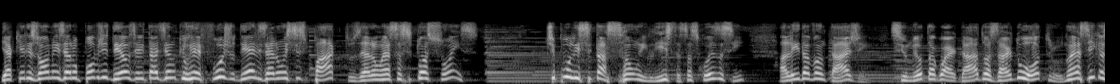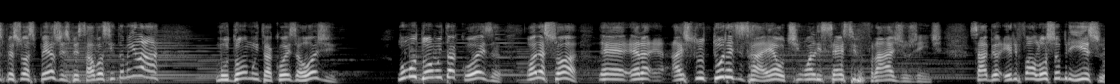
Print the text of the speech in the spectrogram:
E aqueles homens eram o povo de Deus. Ele está dizendo que o refúgio deles eram esses pactos, eram essas situações. Tipo licitação ilícita, essas coisas assim. A lei da vantagem. Se o meu está guardado, azar do outro. Não é assim que as pessoas pensam, eles pensavam assim também lá. Mudou muita coisa hoje? Não mudou muita coisa. Olha só, é, era, a estrutura de Israel tinha um alicerce frágil, gente. Sabe, ele falou sobre isso.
